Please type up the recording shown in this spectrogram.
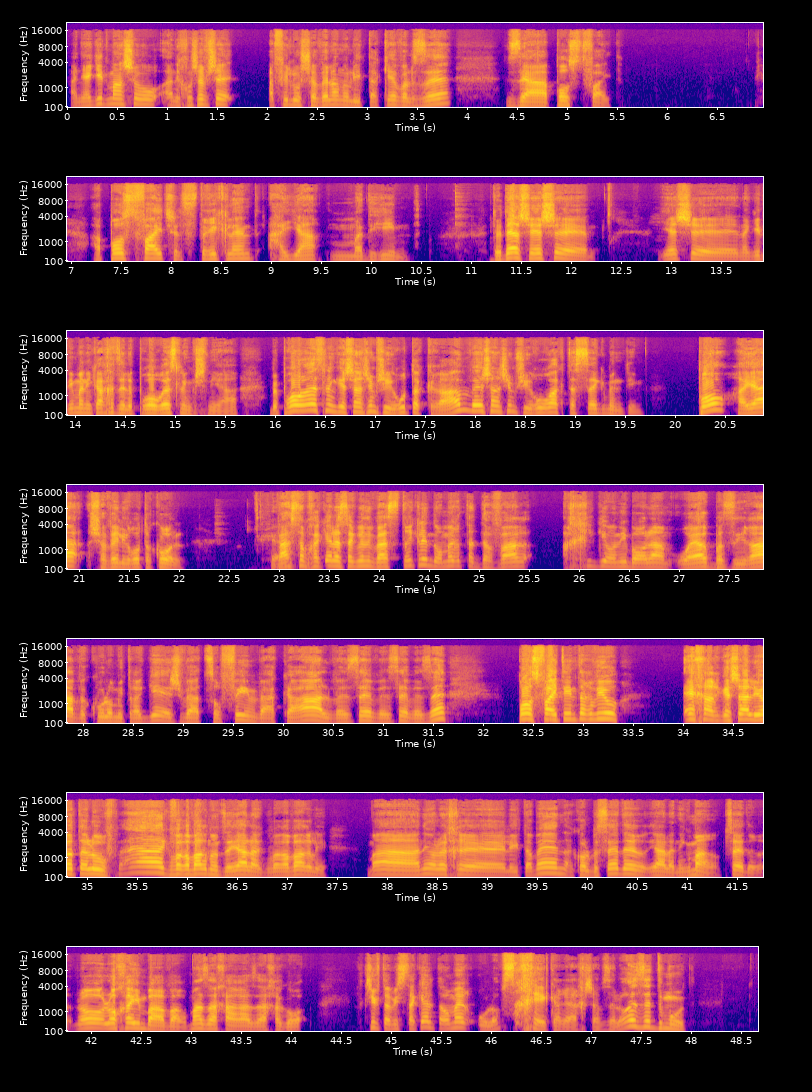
אני אגיד משהו, אני חושב שאפילו שווה לנו להתעכב על זה, זה ה post fight. ה post fight של סטריקלנד היה מדהים. אתה יודע שיש, אה, יש, אה, נגיד אם אני אקח את זה ל pro wrestling שנייה, ב pro wrestling יש אנשים שיראו את הקרב ויש אנשים שיראו רק את הסגמנטים. פה היה שווה לראות הכל. כן. ואז אתה מחכה לסגמנטים, ואז סטריקלנד אומר את הדבר הכי גאוני בעולם, הוא היה בזירה וכולו מתרגש, והצופים והקהל וזה וזה וזה. post fight interview, איך ההרגשה להיות אלוף? אה, כבר עברנו את זה, יאללה, כבר עבר לי. מה, אני הולך אה, להתאמן, הכל בסדר, יאללה, נגמר, בסדר. לא, לא חיים בעבר, מה זה החרא הזה, החגורה? תקשיב, אתה מסתכל, אתה אומר, הוא לא משחק הרי עכשיו, זה לא איזה דמות.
